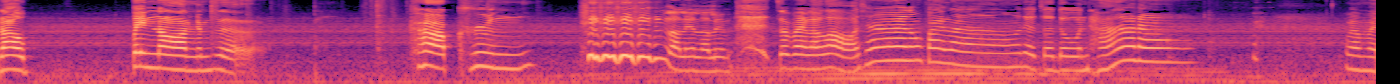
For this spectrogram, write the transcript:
เราไปนอนกันเถอะขอบคุณเราเล่นเราเล่น จะไปแล้วหรอ ใช่ ต้องไปแล้ว เดี๋ยวจะโดนท้าดา มาใหม่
